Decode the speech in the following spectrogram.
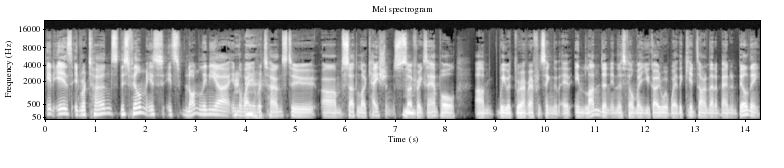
it is. It returns. This film is. It's non-linear in the way it returns to um, certain locations. So, for example, um, we were referencing in London in this film, where you go to where the kids are in that abandoned building.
